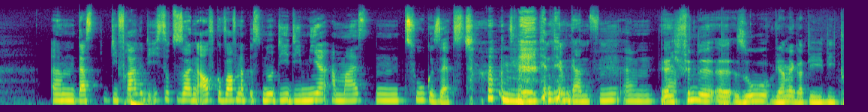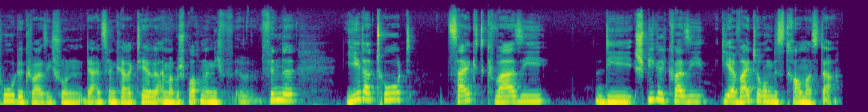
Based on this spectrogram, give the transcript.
Ähm, dass die Frage, die ich sozusagen aufgeworfen habe, ist nur die, die mir am meisten zugesetzt hat in dem Ganzen. Ähm, Ja, ich finde äh, so, wir haben ja gerade die, die Tode quasi schon der einzelnen Charaktere einmal besprochen und ich äh, finde, jeder Tod zeigt quasi die, spiegelt quasi die Erweiterung des Traumas dar.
